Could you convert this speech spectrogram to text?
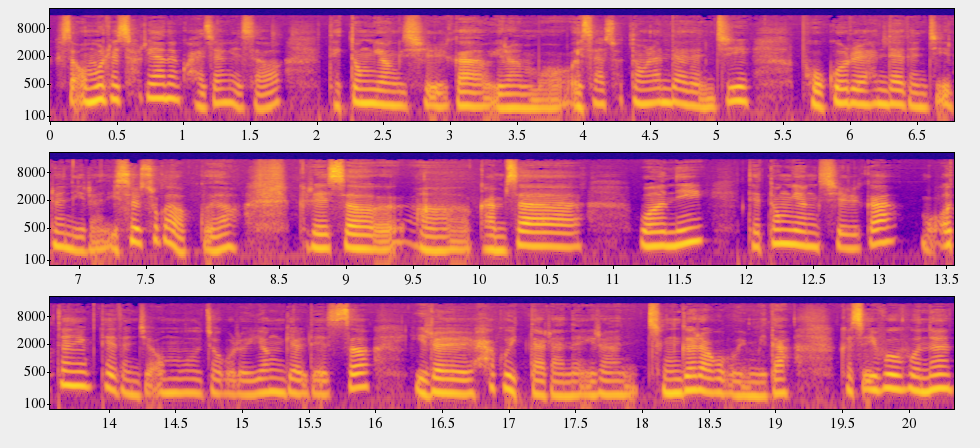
그래서 업무를 처리하는 과정에서 대통령실과 이런 뭐 의사소통을 한다든지 보고를 한다든지 이런 일은 있을 수가 없고요. 그래서 어 감사 원이 대통령실과 뭐 어떤 형태든지 업무적으로 연결돼서 일을 하고 있다라는 이런 증거라고 보입니다. 그래서 이 부분은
